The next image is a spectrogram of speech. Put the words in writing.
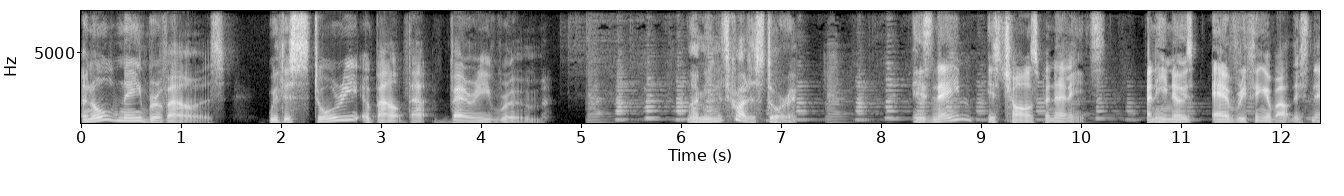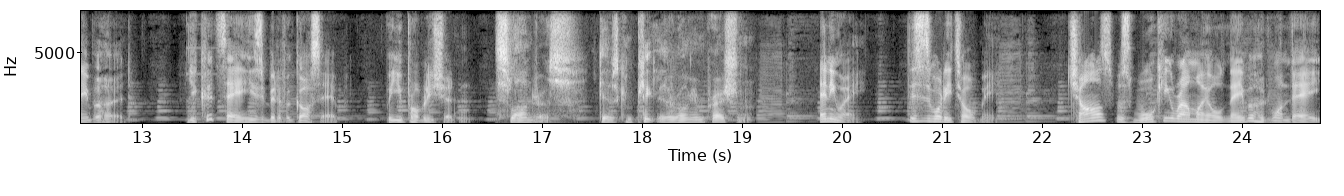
an old neighbor of ours, with a story about that very room. I mean, it's quite a story. His name is Charles Pinellis, and he knows everything about this neighborhood. You could say he's a bit of a gossip, but you probably shouldn't. Slanderous. Gives completely the wrong impression. Anyway, this is what he told me. Charles was walking around my old neighborhood one day,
